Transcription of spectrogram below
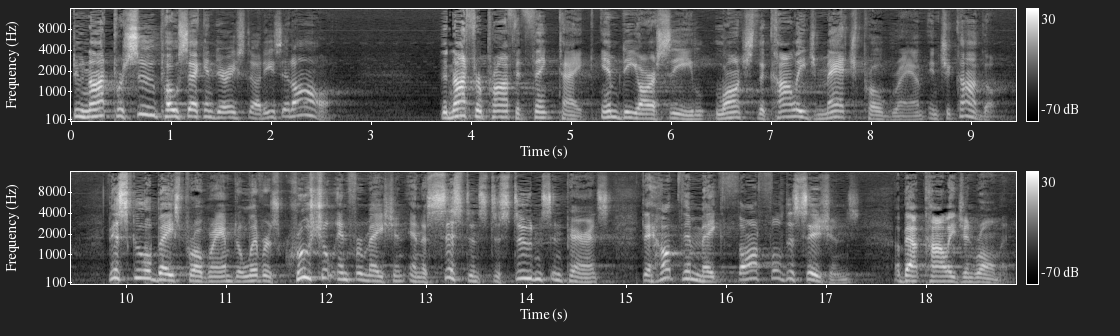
do not pursue post secondary studies at all. The not for profit think tank, MDRC, launched the College Match Program in Chicago. This school based program delivers crucial information and assistance to students and parents to help them make thoughtful decisions about college enrollment.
